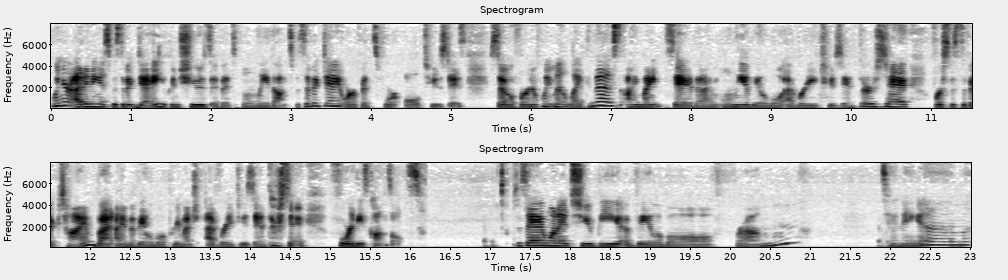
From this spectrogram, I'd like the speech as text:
When you're editing a specific day, you can choose if it's only that specific day or if it's for all Tuesdays. So for an appointment like this, I might say that I'm only available every Tuesday and Thursday for a specific time, but I'm available pretty much every Tuesday and Thursday for these consults. So say I wanted to be available from 10 a.m.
